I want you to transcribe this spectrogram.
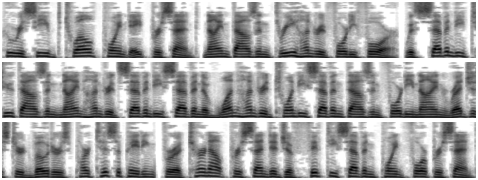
who received 12.8% 9,344, with 72,977 of 127,049 registered voters participating, for a turnout percentage of 57.4%.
